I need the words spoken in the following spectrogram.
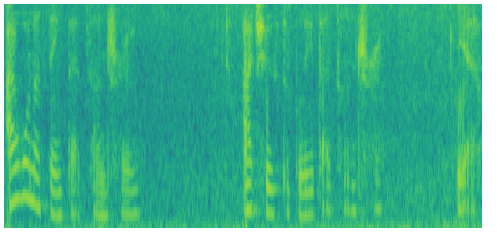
I want to think that's untrue. I choose to believe that's untrue. Yeah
